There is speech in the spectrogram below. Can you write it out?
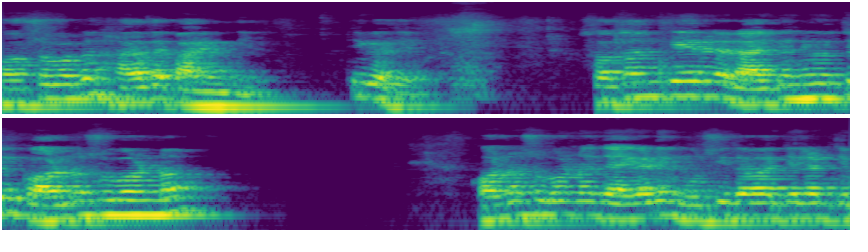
হর্ষবর্ধন হারাতে পারেননি। ঠিক আছে? শশাঙ্কের রাজধানী হচ্ছে কর্ণ সুবর্ণ কর্ণ সুবর্ণ জায়গাটি মুর্শিদাবাদ জেলার যে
